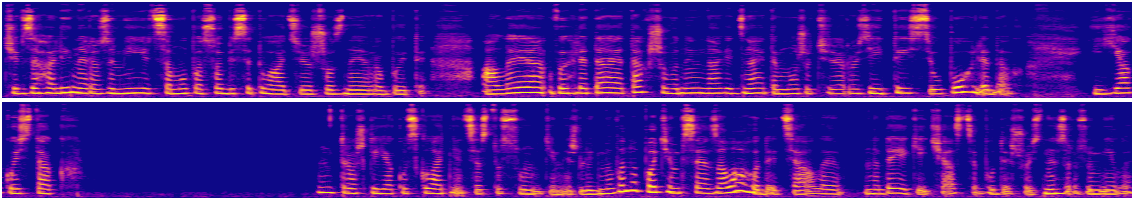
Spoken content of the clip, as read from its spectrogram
чи взагалі не розуміють саму по собі ситуацію, що з нею робити. Але виглядає так, що вони навіть, знаєте, можуть розійтись у поглядах і якось так ну, трошки як ускладняться стосунки між людьми. Воно потім все залагодиться, але на деякий час це буде щось незрозуміле.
